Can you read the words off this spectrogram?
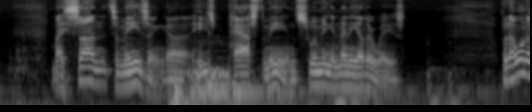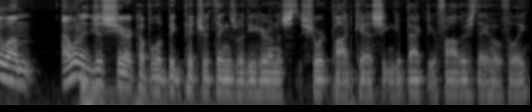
my son, it's amazing. Uh, he's passed me in swimming in many other ways. But I want to um, I want to just share a couple of big picture things with you here on this short podcast. You can get back to your Father's Day, hopefully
